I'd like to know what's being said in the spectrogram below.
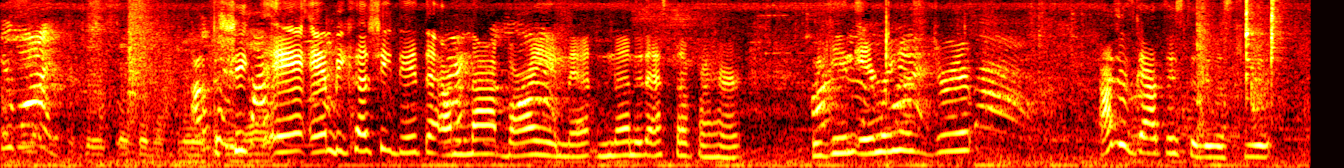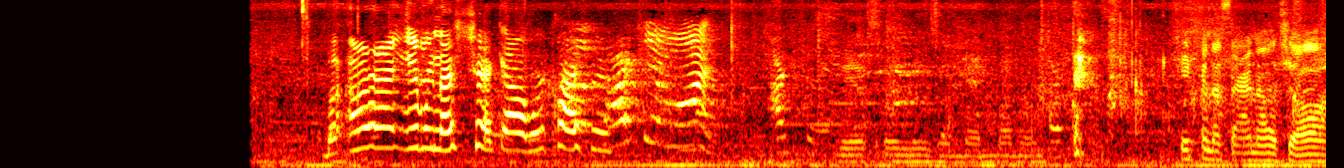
You won. There's stuff on the floor. She and, and because she did that, I'm not buying that none of that stuff for her. We getting Emery his drip. I just got this because it was cute. But all right, Emery, let's check out. We're Carson. Archie won. Yeah, so losing my mama. She finna sign out, y'all.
